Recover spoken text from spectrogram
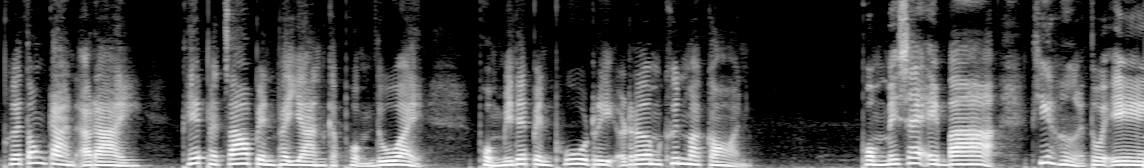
เพื่อต้องการอะไร เทพเจ้าเป็นพยานกับผมด้วย ผมไม่ได้เป็นผู้ริเริ่มขึ้นมาก่อน ผมไม่ใช่ไอ้บ้าที่เห่อตัวเอง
